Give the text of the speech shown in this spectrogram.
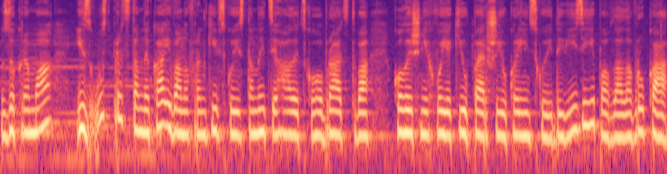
зокрема, із уст представника Івано-Франківської станиці Галицького братства, колишніх вояків першої української дивізії Павла Лаврука.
